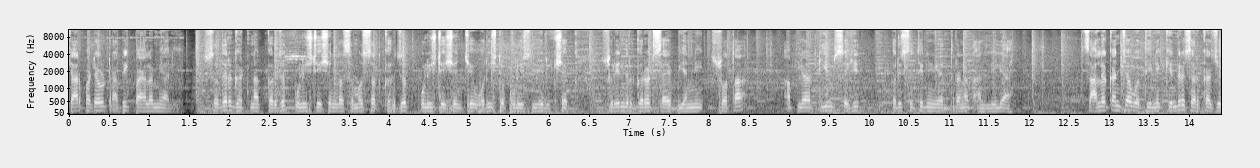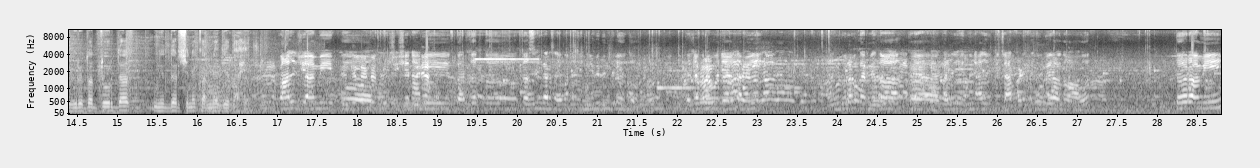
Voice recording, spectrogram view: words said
चारफाट्यावर ट्रॅफिक पाहायला मिळाली. सदर घटना कर्जत पोलीस स्टेशनला समजतात. कर्जत पोलीस स्टेशनचे वरिष्ठ पोलीस निरीक्षक सुरेंद्र गरड साहेब यांनी स्वतः आपल्या टीमसहित परिस्थिती नियंत्रणात आणलेली आहे. चालकांच्या वतीने केंद्र सरकारच्या विरोधात जोरदार निदर्शने करण्यात येत आहेत. काल जे आम्ही पोलीस स्टेशन आणि कर्जत तहसीलदार साहेबांना निवेदन दिलं होतं. त्याच्याप्रमाणे आता आम्ही आंदोलन करण्याचा क- आज इथे चार फाट्यात उभे राहतो आहोत. तर आम्ही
